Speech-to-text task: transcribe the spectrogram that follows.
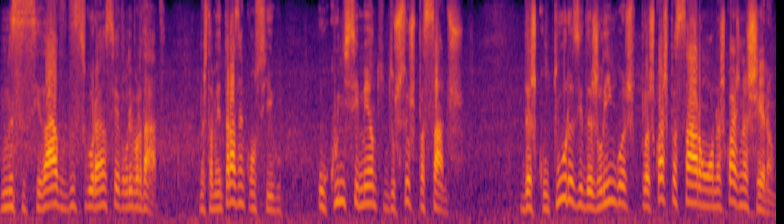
necessidade de segurança e de liberdade, mas também trazem consigo o conhecimento dos seus passados, das culturas e das línguas pelas quais passaram ou nas quais nasceram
